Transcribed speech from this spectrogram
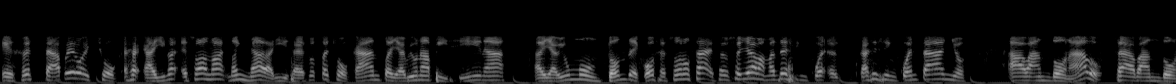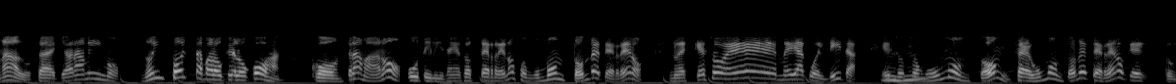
Eso está, pero hecho, ahí no, eso no, no hay nada allí. O eso está chocando. Allá había una piscina, allá había un montón de cosas. Eso no sabe, eso, eso lleva más de 50, casi 50 años abandonado. O sea, abandonado. O sea, que ahora mismo no importa para lo que lo cojan. Contra mano, utilicen esos terrenos, son un montón de terrenos. No es que eso es media cuerdita, esos Ujú. son un montón, o sea, es un montón de terrenos que, eh, o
